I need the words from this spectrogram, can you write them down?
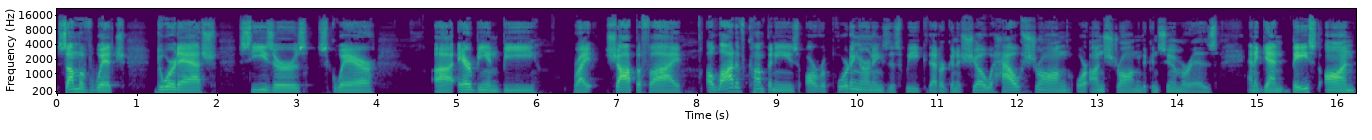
Some of which DoorDash, Caesars, Square, uh, Airbnb, right, Shopify. A lot of companies are reporting earnings this week that are going to show how strong or unstrong the consumer is. And again, based on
